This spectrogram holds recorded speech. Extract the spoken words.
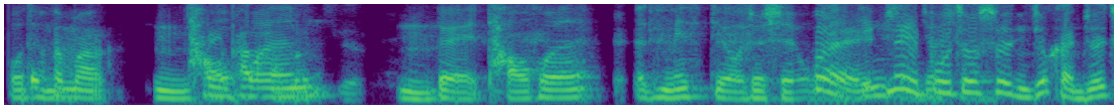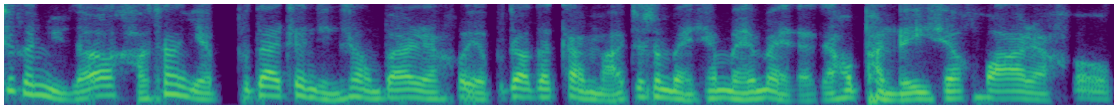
波特那么曼，，嗯，逃婚，嗯，对，逃婚呃，Miss Dior 就是对，那部就是是你就感觉这个女的好像也不在正经上班，然后也不知道在干嘛，就是每天美美的，然后捧着一些花，然后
